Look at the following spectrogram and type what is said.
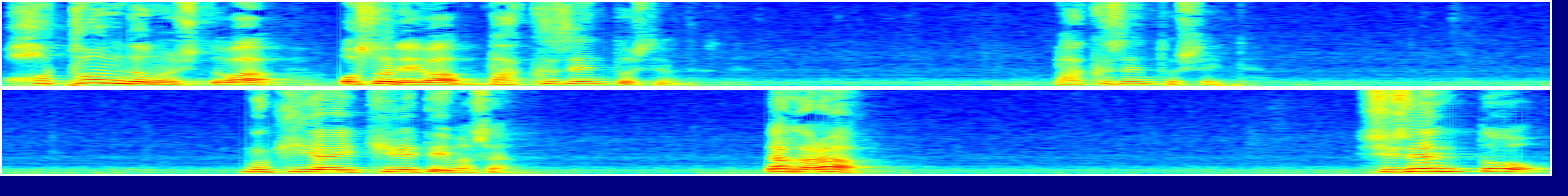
ほとんどの人は恐れは漠然としてるんですね。漠然としていて。向き合いきれていません。だから自然と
